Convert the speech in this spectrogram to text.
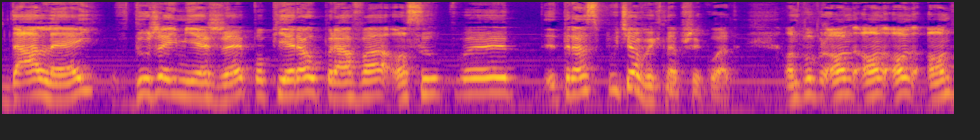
dalej w dużej mierze popierał prawa osób e, transpłciowych na przykład. On, on, on, on, on,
